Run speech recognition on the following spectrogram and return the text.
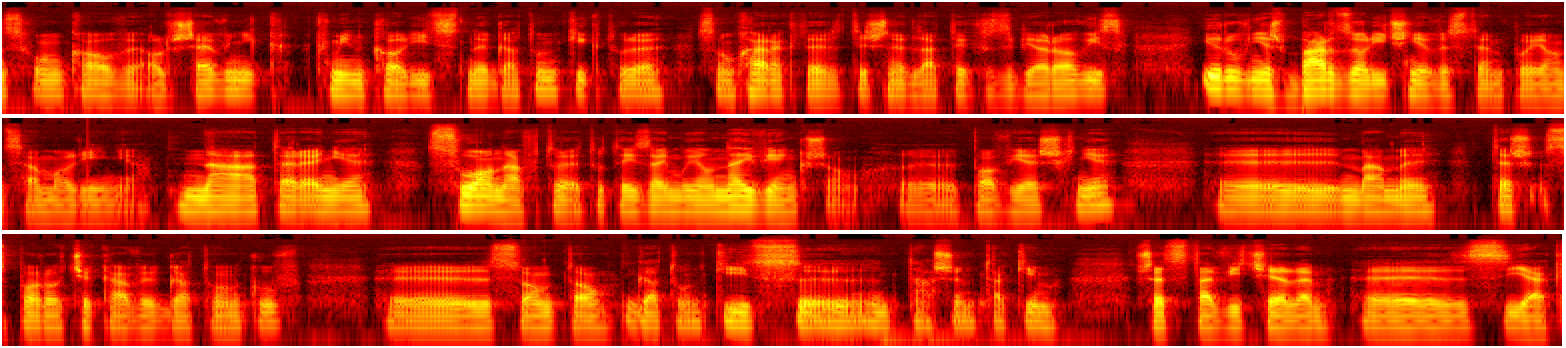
słonkowy, olszewnik kminkolicny, gatunki, które są charakterystyczne dla tych zbiorowisk i również bardzo licznie występująca molinia. Na terenie Słonaw, które tutaj zajmują największą y, powierzchnię, y, mamy też sporo ciekawych gatunków. Są to gatunki z naszym takim przedstawicielem, z jak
